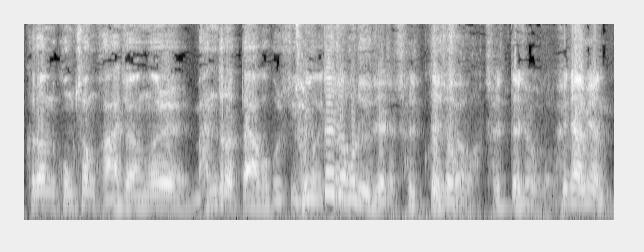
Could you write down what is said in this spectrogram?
그런 공천 과정을 만들었다고 볼 수 있는 거죠. 절대적으로 유리하죠. 절대적으로. 그렇죠. 절대적으로. 왜냐하면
